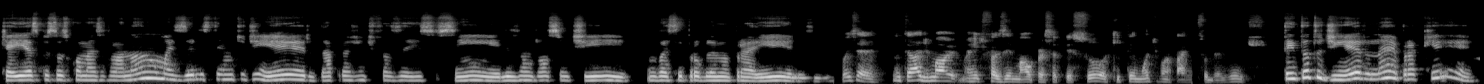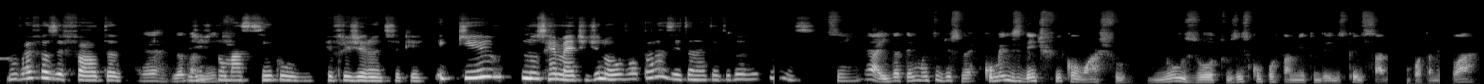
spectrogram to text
que aí as pessoas começam a falar: não, mas eles têm muito dinheiro, dá pra gente fazer isso sim, eles não vão sentir, não vai ser problema para eles. Né? Pois é, não tem nada de mal a gente fazer mal para essa pessoa que tem um monte de vantagem sobre a gente. Tem tanto dinheiro, né? Pra quê? Não vai fazer falta é, a gente tomar cinco refrigerantes aqui. E que nos remete de novo ao parasita, né? Tem tudo a ver com isso. Sim, é, ainda tem muito disso, né? Como eles identificam, eu acho, nos outros esse comportamento deles, que eles sabem o comportamento lá,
